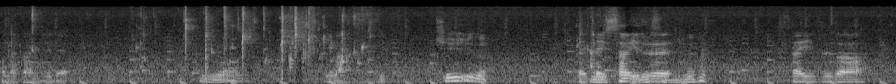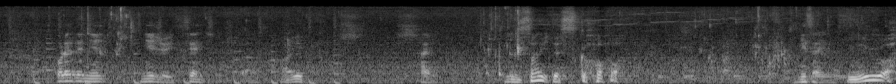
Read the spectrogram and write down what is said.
こんな感じで。うわ。います綺麗なだいたいサイズ、ね。サイズがこれでに21センチですかね。はい。はい。2歳ですか。2歳です。うわ。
